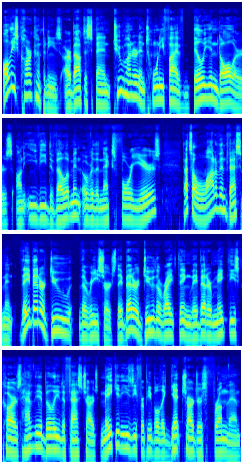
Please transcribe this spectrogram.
all these car companies are about to spend $225 billion on EV development over the next four years. That's a lot of investment. They better do the research. They better do the right thing. They better make these cars have the ability to fast charge, make it easy for people to get chargers from them.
